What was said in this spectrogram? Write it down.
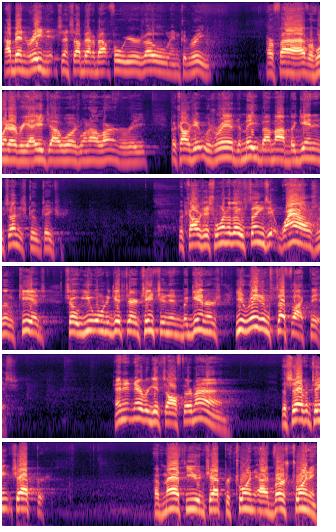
I've been reading it since I've been about four years old and could read, or five, or whatever age I was when I learned to read, because it was read to me by my beginning Sunday school teacher because it's one of those things that wows little kids. So you want to get their attention in beginners, you read them stuff like this. And it never gets off their mind. The 17th chapter of Matthew in chapter 20, uh, verse 20.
